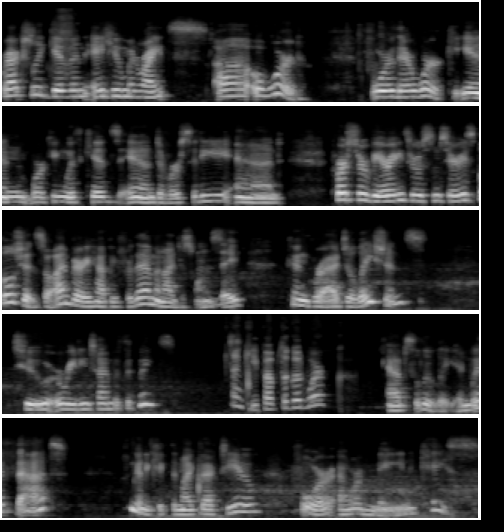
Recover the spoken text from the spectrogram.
were actually given a human rights uh, award for their work in working with kids and diversity and persevering through some serious bullshit. So I'm very happy for them. And I just want to mm-hmm. say congratulations to a reading time with the Queens. And keep up the good work. Absolutely. And with that, I'm going to kick the mic back to you for our main case.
